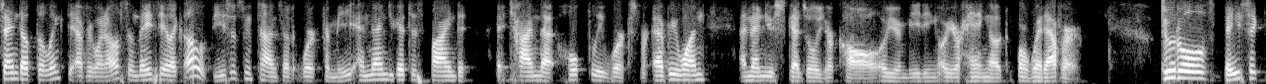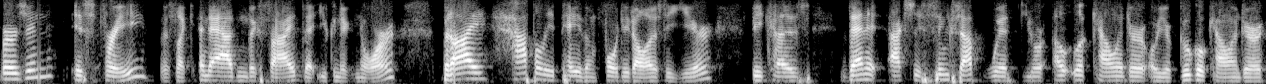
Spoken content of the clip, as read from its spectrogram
send out the link to everyone else and they say like, oh, these are some times that work for me. And then you get to find a time that hopefully works for everyone. And then you schedule your call or your meeting or your hangout or whatever. Doodle's basic version is free. There's like an ad on the side that you can ignore. But I happily pay them $40 a year because then it actually syncs up with your Outlook calendar or your Google calendar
